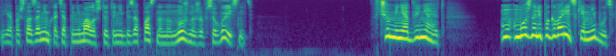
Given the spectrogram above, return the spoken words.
Я пошла за ним, хотя понимала, что это небезопасно, но нужно же все выяснить. «В чем меня обвиняют? М можно ли поговорить с кем-нибудь?»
